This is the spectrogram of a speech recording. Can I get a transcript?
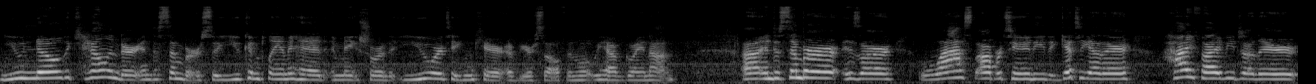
you know the calendar in December, so you can plan ahead and make sure that you are taking care of yourself and what we have going on. Uh, in December is our last opportunity to get together, high five each other,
